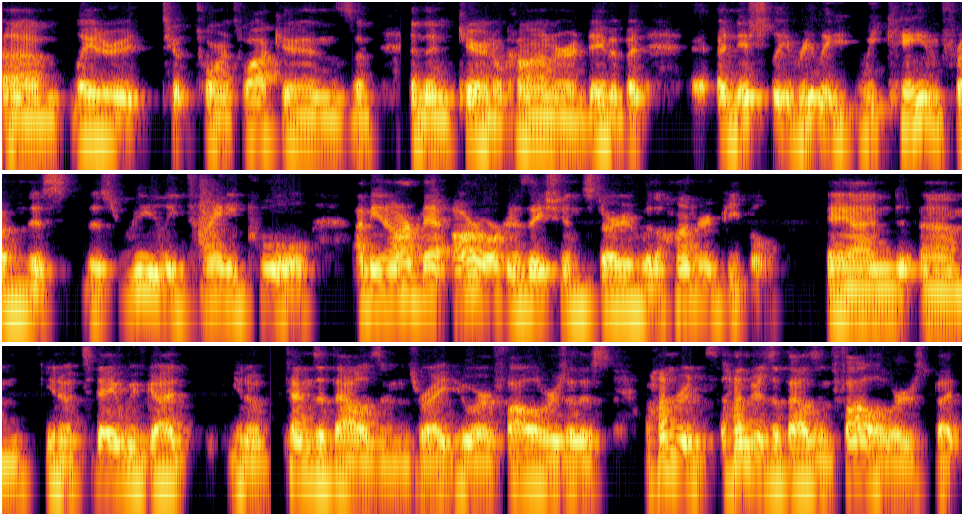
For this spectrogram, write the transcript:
Um, later, T- Torrance Watkins and and then Karen O'Connor and David, but initially really we came from this this really tiny pool i mean our met our organization started with 100 people. And um, you know today we've got you know tens of thousands right who are followers of this hundreds hundreds of thousands followers. But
